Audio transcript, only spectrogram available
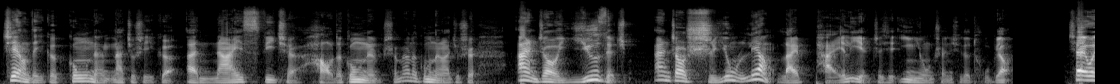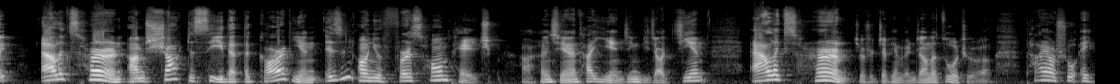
这样的一个功能，那就是一个 a nice feature 好的功能。什么样的功能啊？就是按照 usage 按照使用量来排列这些应用程序的图标。下一位，Alex Hearn，I'm shocked to see that The Guardian isn't on your first homepage。啊，很显然他眼睛比较尖。Alex Hearn 就是这篇文章的作者，他要说，哎，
